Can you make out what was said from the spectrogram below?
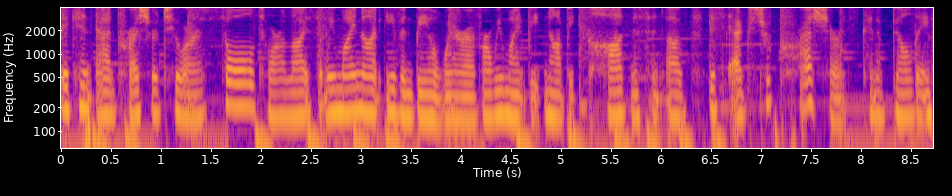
it can add pressure to our soul, to our lives that we might not even be aware of, or we might be not be cognizant of this extra pressure it's kind of building.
